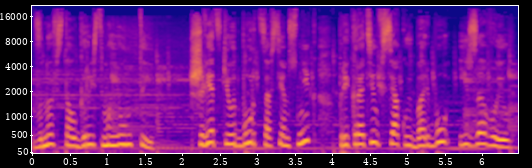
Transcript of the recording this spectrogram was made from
вновь стал грызть мои унты. Шведский утбурт совсем сник, прекратил всякую борьбу и завыл –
